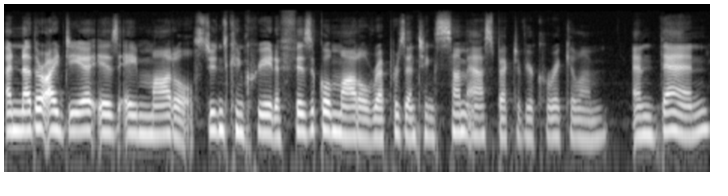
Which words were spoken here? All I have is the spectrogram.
Another idea is a model. Students can create a physical model representing some aspect of your curriculum. And then,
